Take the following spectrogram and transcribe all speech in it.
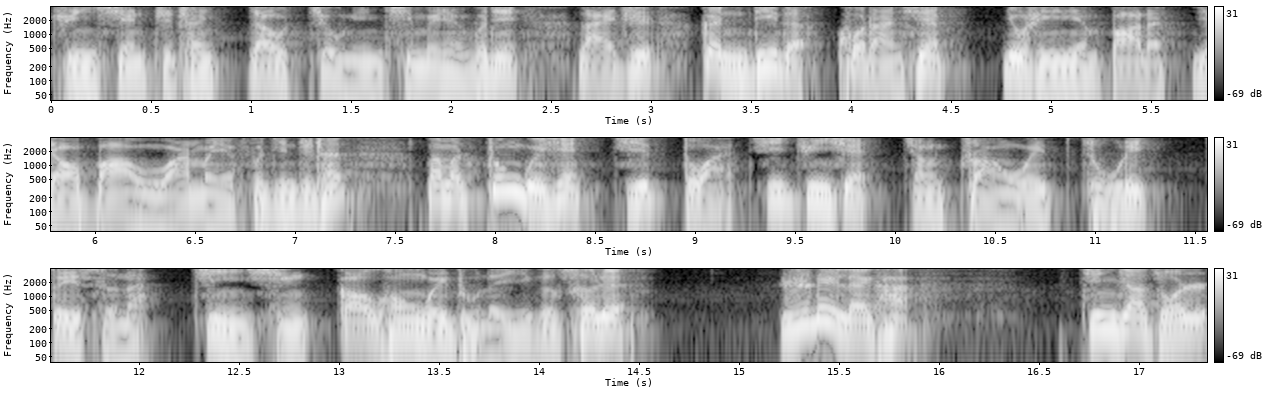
均线支撑幺九零七美元附近，乃至更低的扩展线六十一点八的幺八五二美元附近支撑。那么中轨线及短期均线将转为阻力，对此呢进行高空为主的一个策略。日内来看。金价昨日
